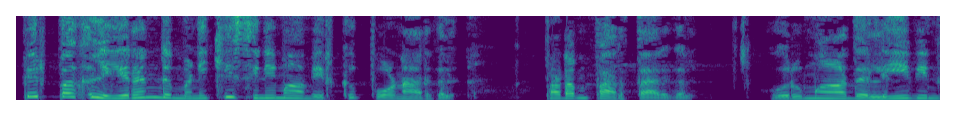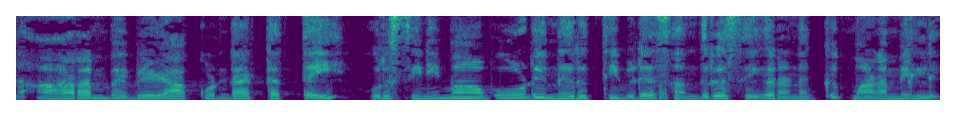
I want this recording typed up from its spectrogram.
பிற்பகல் இரண்டு மணிக்கு சினிமாவிற்கு போனார்கள். படம் பார்த்தார்கள். ஒரு மாத லீவின் ஆரம்ப விழா கொண்டாட்டத்தை ஒரு சினிமாவோடு நிறுத்திவிட சந்திரசேகரனுக்கு மனமில்லை.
